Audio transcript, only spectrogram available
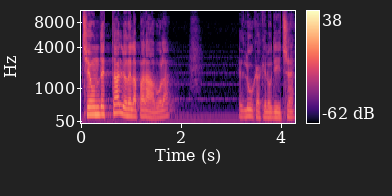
C'è un dettaglio nella parabola, è Luca che lo dice,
